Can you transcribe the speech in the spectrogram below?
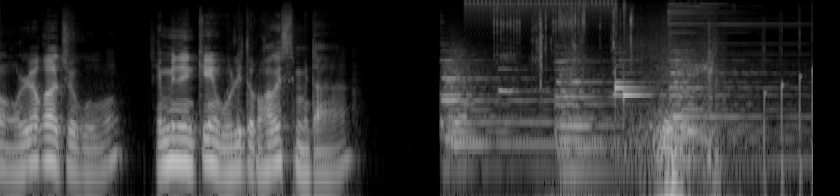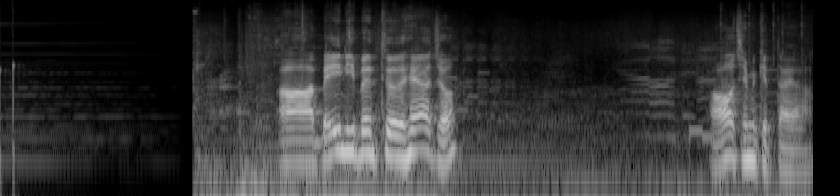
올려가지고 재밌는 게임 올리도록 하겠습니다. 아 메인 이벤트 해야죠. 아 재밌겠다 야.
